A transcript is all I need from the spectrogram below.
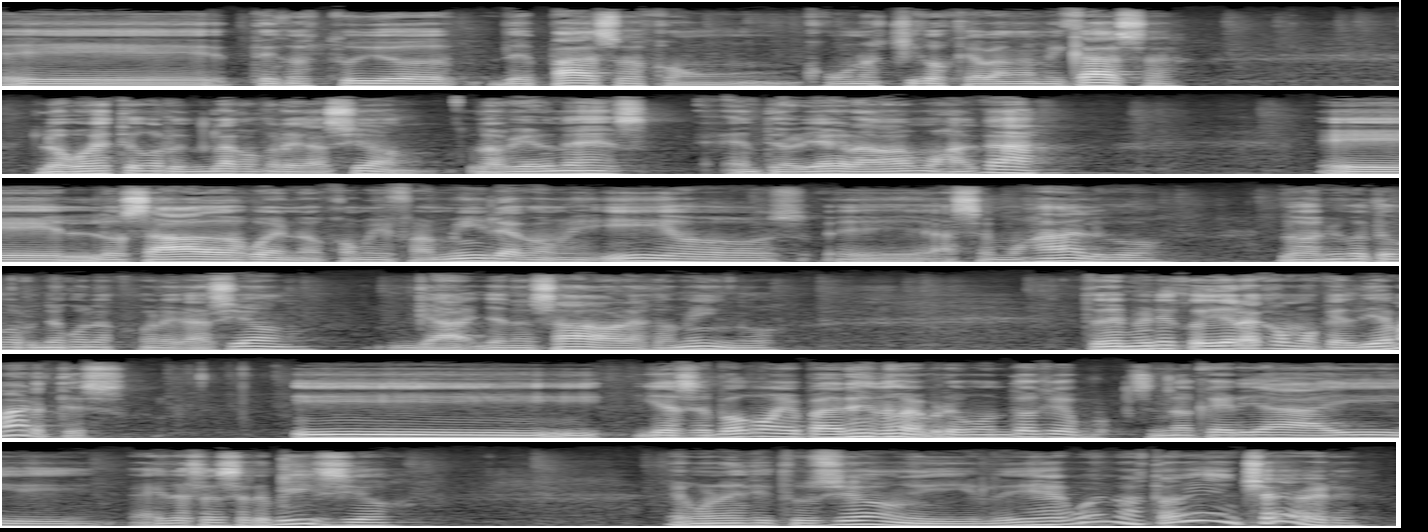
eh, tengo estudio de pasos con, unos chicos que van a mi casa. Los jueves tengo reunión de la congregación. Los viernes, en teoría, grabamos acá. Eh, los sábados, bueno, con mi familia, con mis hijos, eh, hacemos algo. Los domingos tengo reunión con la congregación. Ya, ya no es sábado, ahora es domingo. Entonces mi único día era como que el día martes. Y, y hace poco mi padrino me preguntó que si no quería ir, ir a hacer servicio en una institución. Y le dije, bueno, está bien, chévere.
